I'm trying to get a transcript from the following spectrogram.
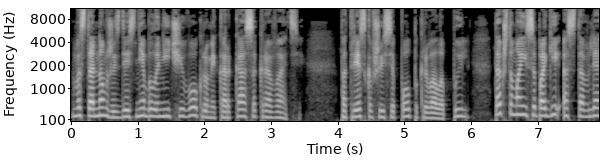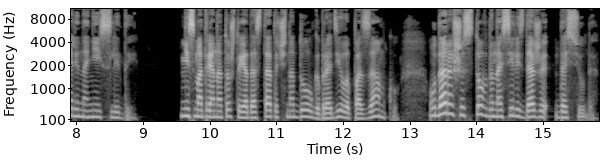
В остальном же здесь не было ничего, кроме каркаса кровати. Потрескавшийся пол покрывала пыль, так что мои сапоги оставляли на ней следы. Несмотря на то, что я достаточно долго бродила по замку, удары шестов доносились даже досюда.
